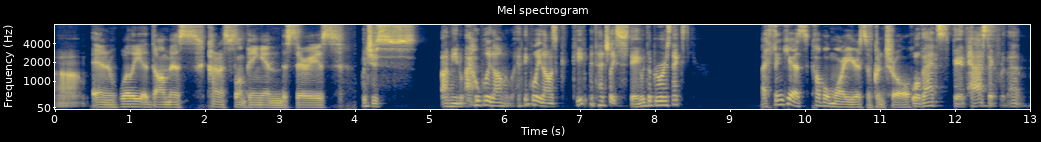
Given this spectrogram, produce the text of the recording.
Um, and Willy Adames kind of slumping in the series. Which is I mean, I hope Willy Adames, I think Willy Adames can he potentially stay with the Brewers next year? I think he has a couple more years of control. Well, that's fantastic for them.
